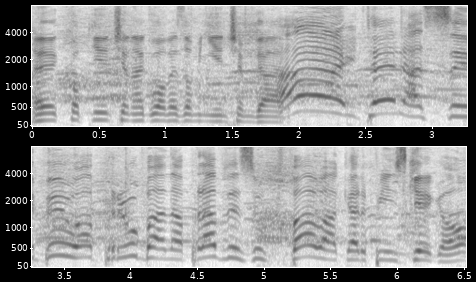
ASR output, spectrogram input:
e, kopnięcie na głowę z ominięciem gar. Aj, teraz y, była próba naprawdę zuchwała Karpińskiego.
